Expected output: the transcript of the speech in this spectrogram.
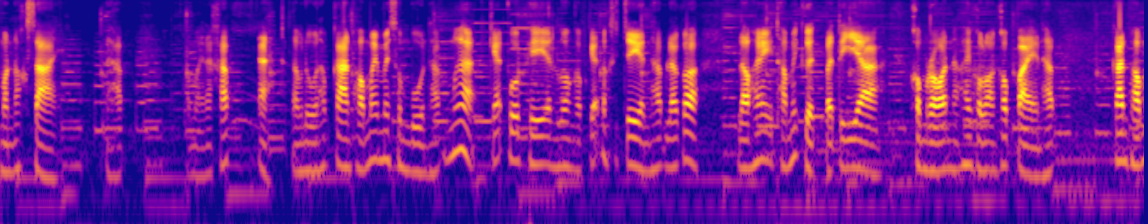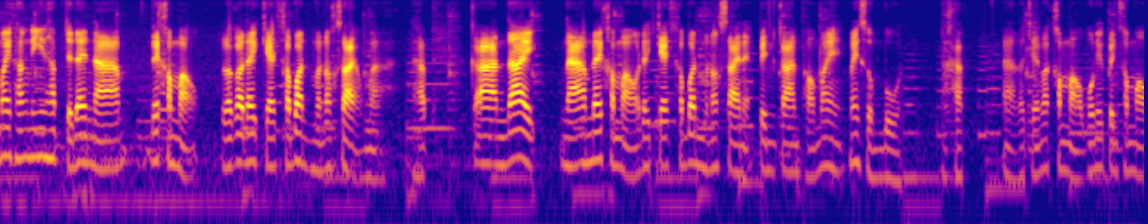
มอนอกไซด์นะครับประมนะครับอะเรามาดูครับการเผาไหม้ไม่สมบูรณ์ครับเมื่อแก๊สโพเพนรวมกับแก๊สออกซิเจนครับแล้วก็เราให้ทำให้เกิดปฏิกิริยาความร้อนนะให้ความร้อนเข้าไปนะครับ การเผาไหม้ครั้งนี้นะครับจะได้น้ำได้ขมเหลาแล้วก็ได้แก๊สคาร์บอนมอนอกไซด์ออกมานะครับการได้น้ำได้ขมเหลาได้แก๊สคาร์บอนมอนอกไซด์เนี่ยเป็นการเผาไหม้ไม่สมบูรณ์นะครับอ่าเราจะเห็นว่าขมเหลาพวกนี้เป็นขมเหลา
